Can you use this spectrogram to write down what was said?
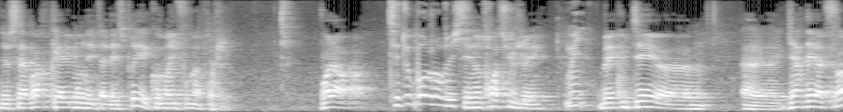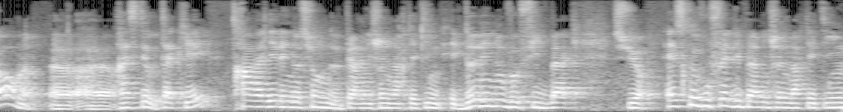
de savoir quel est mon état d'esprit et comment il faut m'approcher. Voilà. C'est tout pour aujourd'hui. C'est nos trois sujets. Oui. Bah écoutez, euh, euh, gardez la forme, euh, restez au taquet, travaillez les notions de permission marketing et donnez-nous vos feedbacks sur est-ce que vous faites du permission marketing,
